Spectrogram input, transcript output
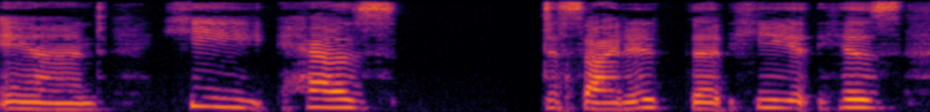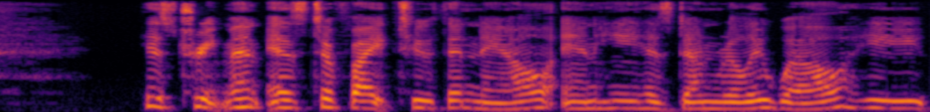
and he has decided that he his his treatment is to fight tooth and nail and he has done really well. He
